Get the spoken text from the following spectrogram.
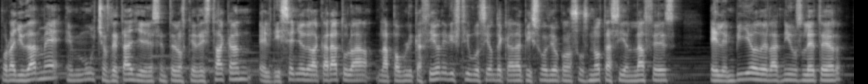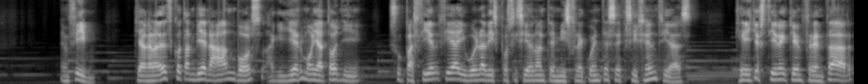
por ayudarme en muchos detalles, entre los que destacan el diseño de la carátula, la publicación y distribución de cada episodio con sus notas y enlaces, el envío de la newsletter, en fin, que agradezco también a ambos, a Guillermo y a Toñi, su paciencia y buena disposición ante mis frecuentes exigencias que ellos tienen que enfrentar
